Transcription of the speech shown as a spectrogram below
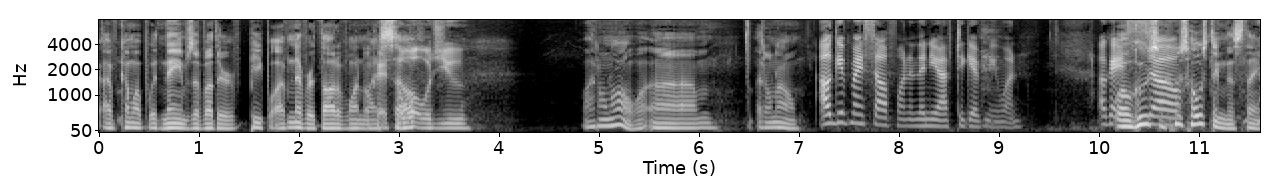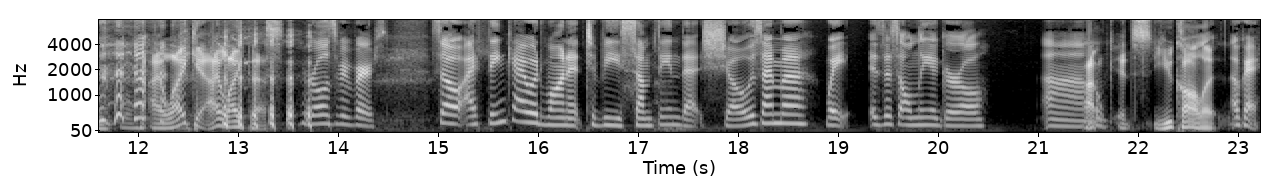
I've come up with names of other people. I've never thought of one Okay. myself. So what would you? I don't know. Um, I don't know. I'll give myself one, and then you have to give me one. Okay. well, who's so who's hosting this thing? I like it. I like this. roles reversed. So I think I would want it to be something that shows I'm a. Wait, is this only a girl? Um, I don't. It's you call it. Okay.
